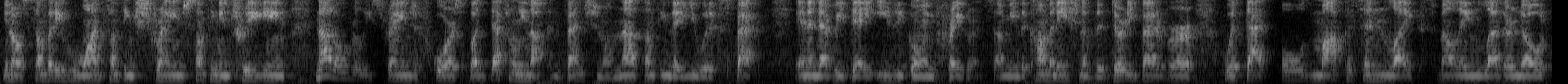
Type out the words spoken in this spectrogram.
you know, somebody who wants something strange, something intriguing, not overly strange, of course, but definitely not conventional, not something that you would expect in an everyday, easygoing fragrance. I mean, the combination of the dirty vetiver with that old moccasin-like smelling leather note,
